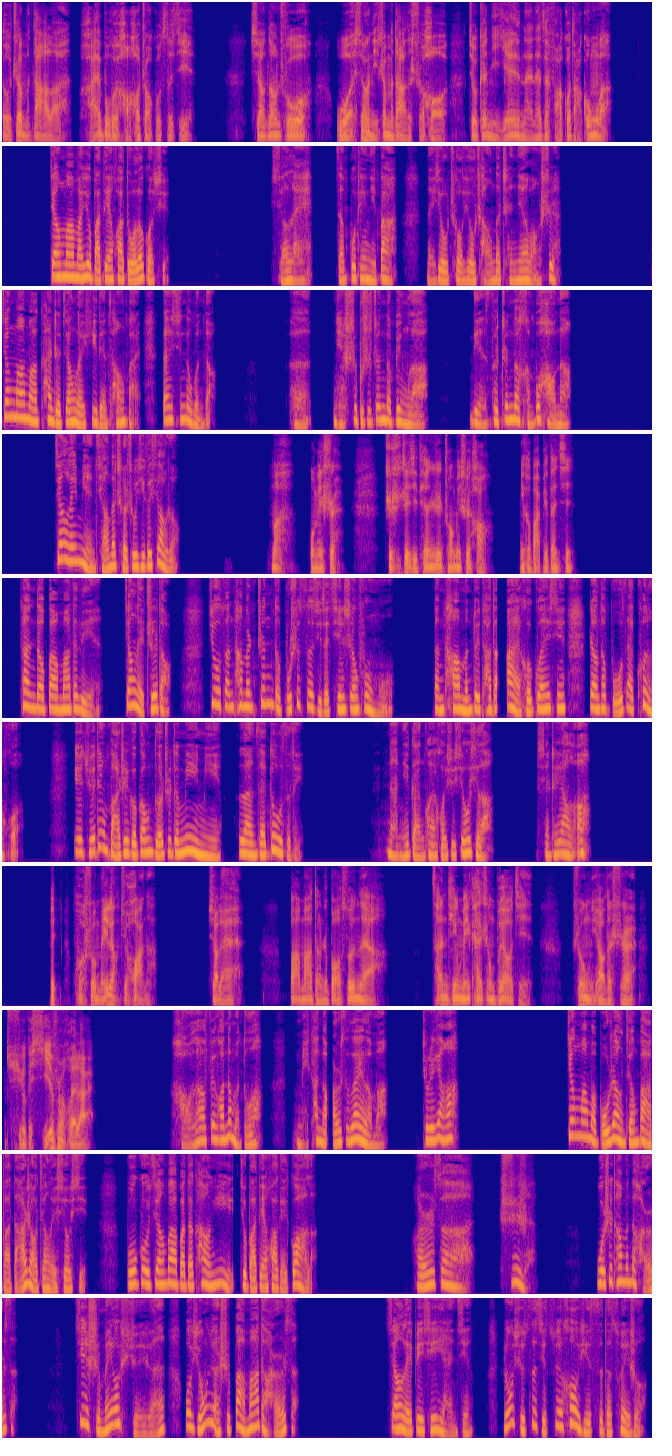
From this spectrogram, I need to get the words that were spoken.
都这么大了，还不会好好照顾自己。想当初我像你这么大的时候，就跟你爷爷奶奶在法国打工了。江妈妈又把电话夺了过去。小磊，咱不听你爸那又臭又长的陈年往事。江妈妈看着江磊一脸苍白，担心的问道：“呃，你是不是真的病了？脸色真的很不好呢？”江磊勉强的扯出一个笑容：“妈，我没事，只是这几天认床没睡好，你和爸别担心。”看到爸妈的脸，江磊知道，就算他们真的不是自己的亲生父母，但他们对他的爱和关心让他不再困惑，也决定把这个刚得知的秘密烂在肚子里。那你赶快回去休息了，先这样了啊。哎，我说没两句话呢，小磊，爸妈等着抱孙子呀，餐厅没开成不要紧，重要的是娶个媳妇回来。好了，废话那么多，没看到儿子累了吗？就这样啊。江妈妈不让江爸爸打扰江磊休息，不顾江爸爸的抗议，就把电话给挂了。儿子，是啊，我是他们的儿子。即使没有血缘，我永远是爸妈的儿子。江磊闭起眼睛，容许自己最后一次的脆弱，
